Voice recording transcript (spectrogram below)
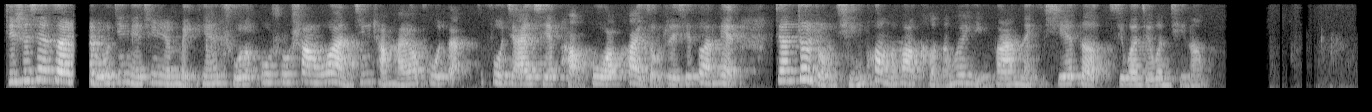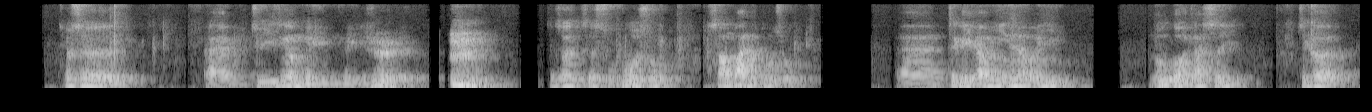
其实现在如今年轻人每天除了步数上万，经常还要附带附加一些跑步啊、快走这些锻炼。像这种情况的话，可能会引发哪些的膝关节问题呢？就是。呃，至于这个每每日，就说这数步数上万的步数，呃，这个也要因人而异。如果他是这个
